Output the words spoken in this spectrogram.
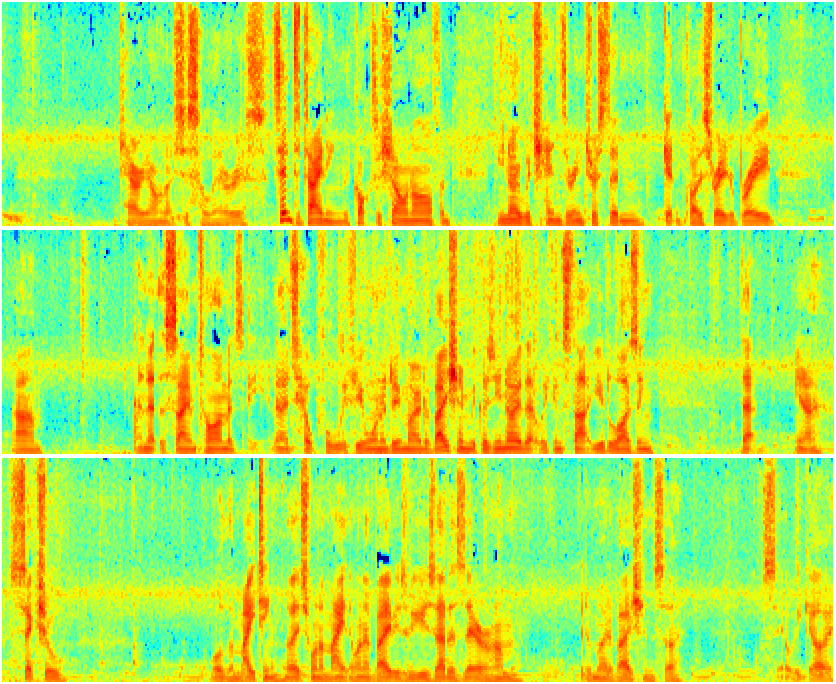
carry on. It's just hilarious. It's entertaining. The cocks are showing off and you know which hens are interested in getting close, ready to breed. Um, and at the same time, it's, you know, it's helpful if you want to do motivation because you know that we can start utilizing that, you know, sexual, well, the mating. They just want to mate. They want to have babies. We use that as their um, bit of motivation. So we'll see how we go.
